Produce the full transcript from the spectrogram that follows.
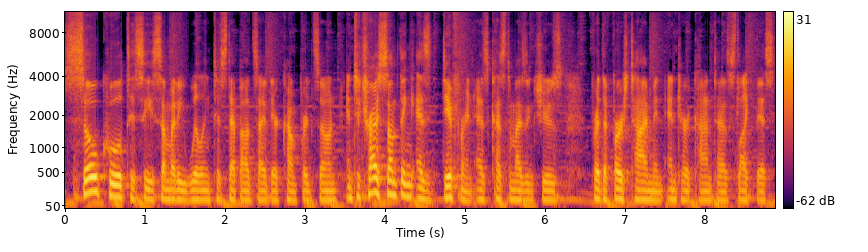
so cool to see somebody willing to step outside their comfort zone and to try something as different as customizing shoes for the first time and enter a contest like this.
